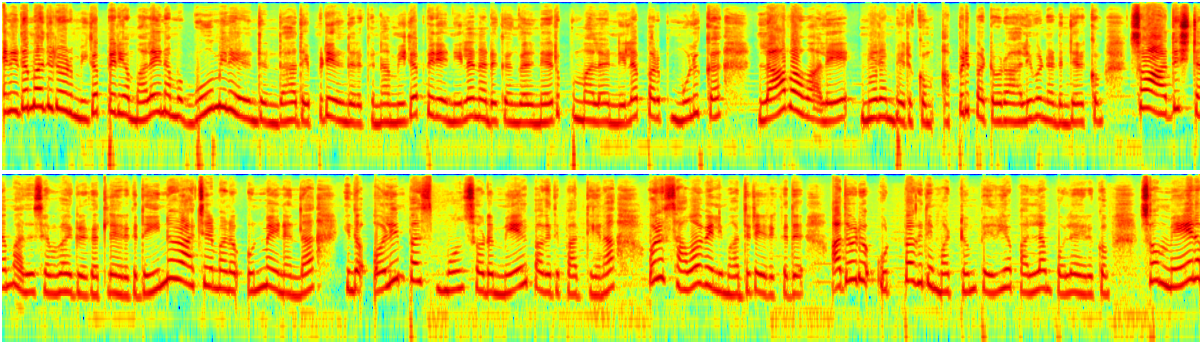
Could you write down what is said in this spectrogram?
And இது மாதிரி ஒரு மிகப்பெரிய மலை நம்ம பூமியில் இருந்திருந்தா அது எப்படி இருந்திருக்குன்னா மிகப்பெரிய நிலநடுக்கங்கள் நெருப்பு மலை நிலப்பரப்பு முழுக்க லாவாவாலே நிரம்பியிருக்கும். அப்படிப்பட்ட ஒரு அழிவு நடந்திருக்கும். ஸோ அதிர்ஷ்டம் அது செவ்வாய் கிரகத்தில் இருக்குது. இன்னொரு ஆச்சரியமான உண்மை என்னென்னா இந்த ஒலிம்பஸ் மோன்ஸோட மேல் பகுதி பார்த்தீங்கன்னா ஒரு சமவெளி மாதிரி இருக்குது. அதோட உட்பகுதி மட்டும் பெரிய பள்ளம் போல இருக்கும். ஸோ மேலே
